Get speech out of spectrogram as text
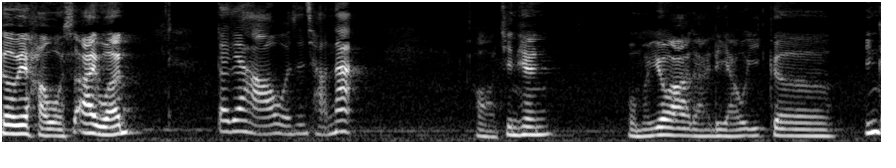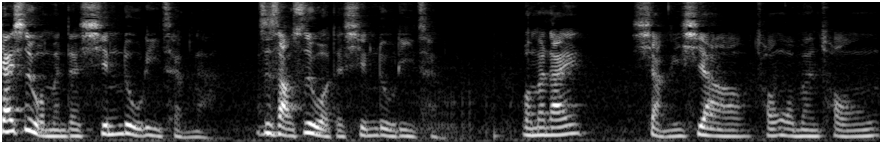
各位好，我是艾文。大家好，我是乔娜。哦，今天我们又要来聊一个，应该是我们的心路历程啦，至少是我的心路历程。我们来想一下哦，从我们从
